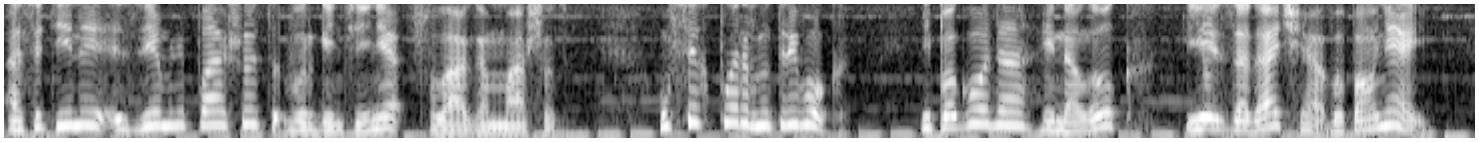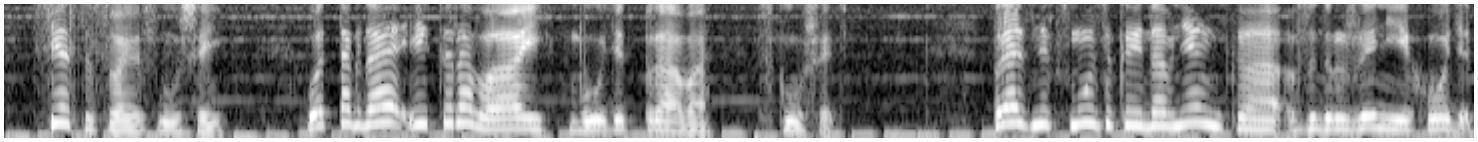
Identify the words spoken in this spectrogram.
Осетины земли пашут, в Аргентине флагом машут. У всех поровну тревог. И погода, и налог. Есть задача, выполняй. Сердце свое слушай. Вот тогда и каравай будет право скушать. Праздник с музыкой давненько в задружении ходит.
